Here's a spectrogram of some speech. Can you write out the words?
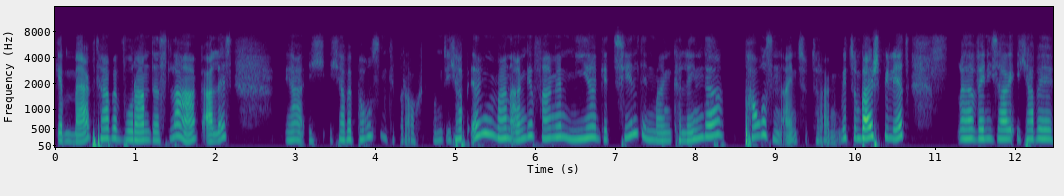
gemerkt habe, woran das lag alles ja, ich, ich habe Pausen gebraucht. Und ich habe irgendwann angefangen, mir gezielt in meinen Kalender Pausen einzutragen. Wie zum Beispiel jetzt, äh, wenn ich sage, ich habe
